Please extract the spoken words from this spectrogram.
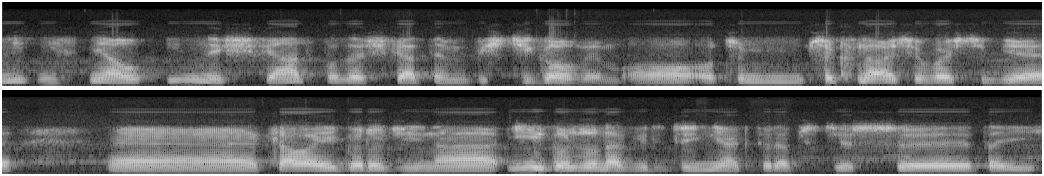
nie istniał inny świat poza światem wyścigowym, o, o czym przekonała się właściwie e, cała jego rodzina i jego żona Virginia, która przecież e, ta ich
